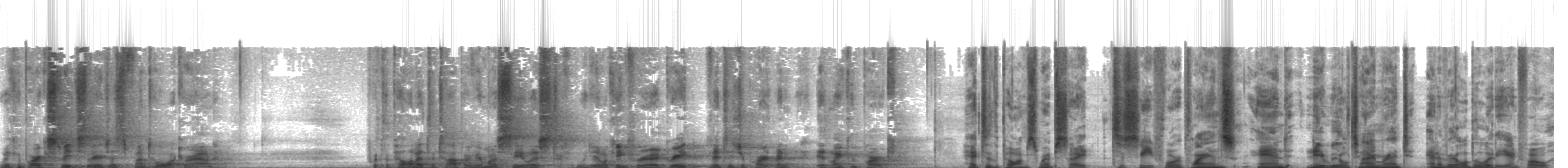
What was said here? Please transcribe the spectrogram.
Lincoln Park streets that are just fun to walk around. Put the Pelham at the top of your must-see list when you're looking for a great vintage apartment in Lincoln Park. Head to the Pelham's website to see floor plans and near real-time rent and availability info.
